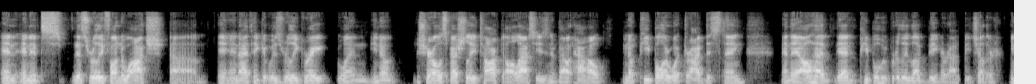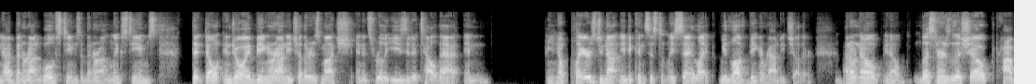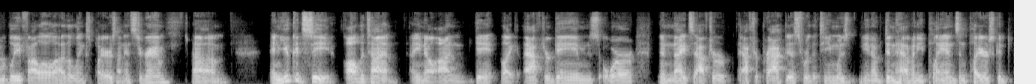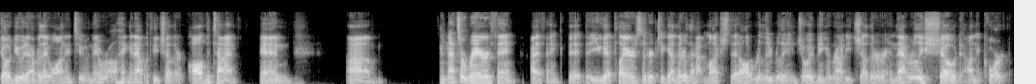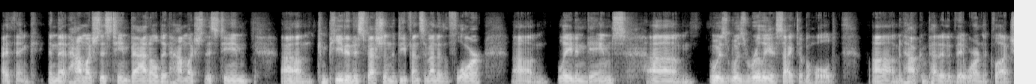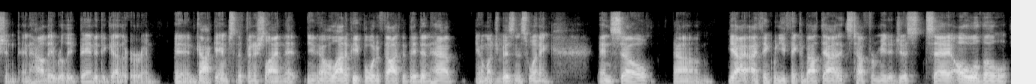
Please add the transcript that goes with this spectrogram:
and and it's it's really fun to watch. Um, and I think it was really great when you know Cheryl especially talked all last season about how you know people are what drive this thing, and they all had they had people who really loved being around each other. You know, I've been around Wolves teams, I've been around Lynx teams that don't enjoy being around each other as much, and it's really easy to tell that. And you know, players do not need to consistently say like we love being around each other. Mm-hmm. I don't know, you know, listeners of this show probably follow a lot of the Lynx players on Instagram. Um, and you could see all the time, you know, on game like after games or you know, nights after after practice where the team was, you know, didn't have any plans and players could go do whatever they wanted to, and they were all hanging out with each other all the time. And mm-hmm. um, and that's a rare thing I think that, that you get players that are together that much that all really, really enjoy being around each other. And that really showed on the court, I think, in that how much this team battled and how much this team um, competed, especially in the defensive end of the floor um, late in games, um, was was really a sight to behold. Um, and how competitive they were in the clutch and, and how they really banded together and and got games to the finish line that, you know, a lot of people would have thought that they didn't have, you know, much mm-hmm. business winning. And so um, yeah, I think when you think about that, it's tough for me to just say, oh, well, they'll,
